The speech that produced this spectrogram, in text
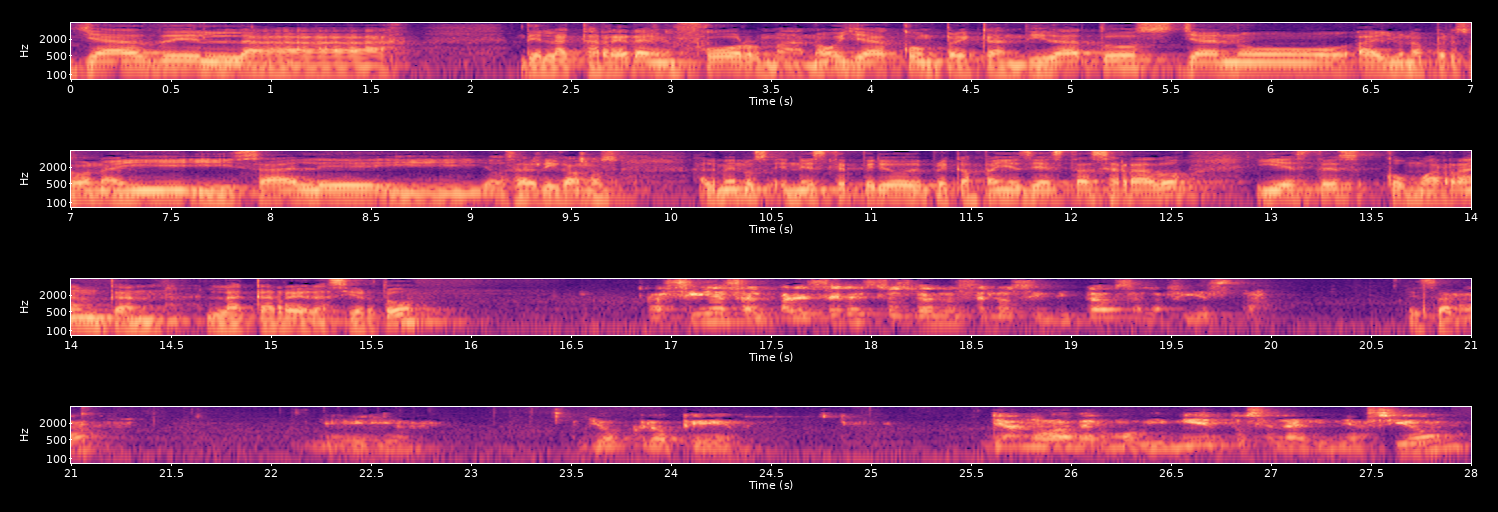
ya de la de la carrera en forma, ¿no? Ya con precandidatos, ya no hay una persona ahí y sale y, o sea, digamos, al menos en este periodo de precampañas ya está cerrado y este es como arrancan la carrera, ¿cierto? Así es, al parecer estos van a ser los invitados a la fiesta. Exacto. Eh, yo creo que ya no va a haber movimientos en la alineación,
